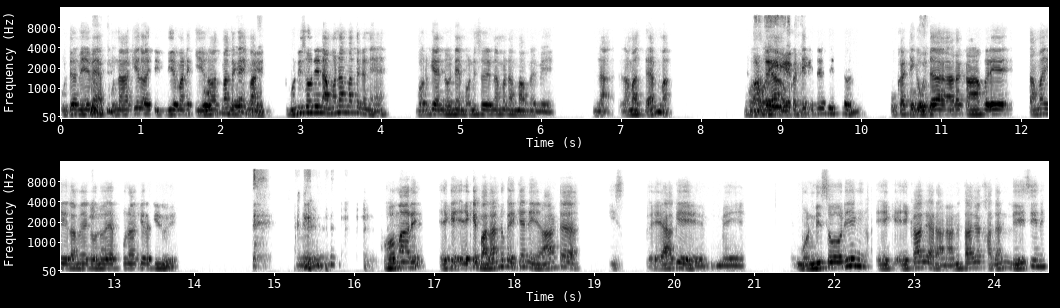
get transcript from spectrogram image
උඩ මෙහෙම ඇප්පුණා කියලා ඔය සිද්ධිය මට කියනවත් මතකයි. මට මොනිසෝරේ නම නම් මතක නෑ. බොරු කියන්න ඕනේ මොනිසෝරේ නම නම් මම මේ නමක් දැම්මා. මට කට්ටිය ගෙදර දිද්දෝනේ ඔය කට්ටිය උඩ අර කාමරේ තමයි ළමයාගේ ඔළුව හැප්පුණා කියලා කිව්වේ. කොහොම හරි. ඒකේ ඒකේ බලන්නකෝ. ඒ කියන්නේ එයාට එයාගේ මේ මොන්ඩිසෝරියෙන් ඒ ඒ කාලේ අර අනන්‍යතාවයක් හදන්න ලේසියිනේ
